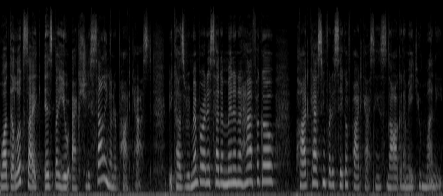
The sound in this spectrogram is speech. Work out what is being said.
what that looks like is by you actually selling on your podcast. Because remember what I said a minute and a half ago? Podcasting for the sake of podcasting is not going to make you money.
